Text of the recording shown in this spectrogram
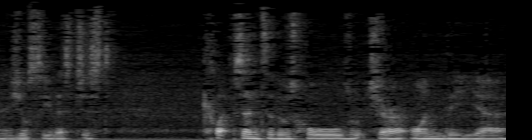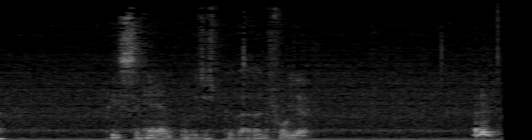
and as you'll see, this just clips into those holes which are on the uh, piece again. Let me just put that in for you. And it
